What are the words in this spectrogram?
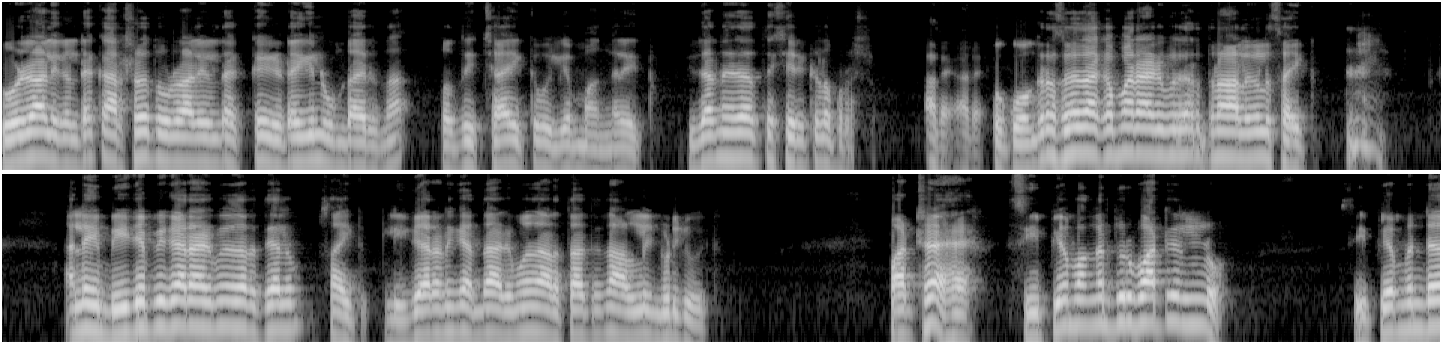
തൊഴിലാളികളുടെ കർഷക തൊഴിലാളികളുടെ ഒക്കെ ഇടയിൽ ഉണ്ടായിരുന്ന പ്രതിച്ഛായക്ക് വലിയ മങ്ങലേറ്റു. ഇതാണ് ഇതിനകത്ത് ശരിക്കുള്ള പ്രശ്നം. അതെ അതെ. ഇപ്പോൾ കോൺഗ്രസ് നേതാക്കന്മാർ അഴിമതി നടത്തുന്ന ആളുകൾ സഹിക്കും. അല്ലെങ്കിൽ ബി ജെ പിക്കാർ അഴിമതി നടത്തിയാലും സഹിക്കും. ലീഗുകാരാണെങ്കിൽ എന്താ അഴിമതി നടത്താത്തതെന്ന് ആളുകൾ ഇങ്ങോട്ട് ചോദിക്കും. പക്ഷേ സി പി എം അങ്ങനത്തെ ഒരു പാർട്ടി അല്ലല്ലോ. സി പി എമ്മിന്റെ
